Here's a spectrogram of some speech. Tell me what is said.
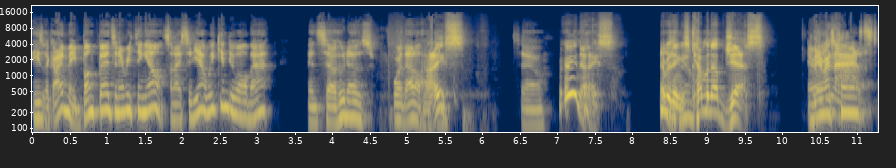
He's like i've made bunk beds and everything else. And i said yeah we can do all that. And so who knows where that'll happen. Nice. so Very nice. Everything's coming up, Jess. Very Everything's coming- nice.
